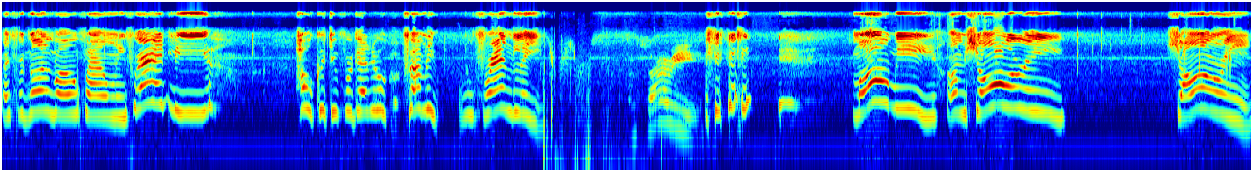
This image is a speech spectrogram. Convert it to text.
I forgot about family friendly. How could you forget about family friendly? I'm sorry. Mommy, I'm sorry. Sorry.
